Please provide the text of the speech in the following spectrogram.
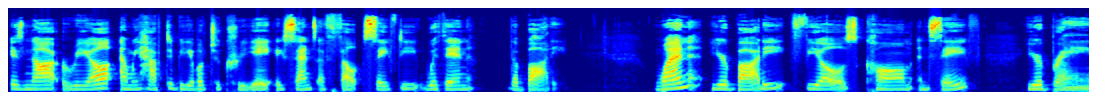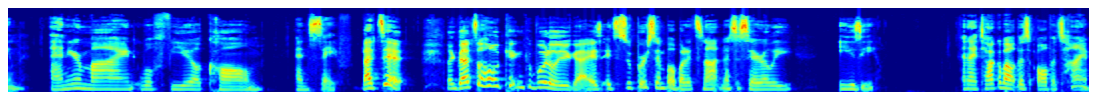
is not real, and we have to be able to create a sense of felt safety within the body. When your body feels calm and safe, your brain and your mind will feel calm and safe. That's it. Like, that's the whole kit and caboodle, you guys. It's super simple, but it's not necessarily easy. And I talk about this all the time.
